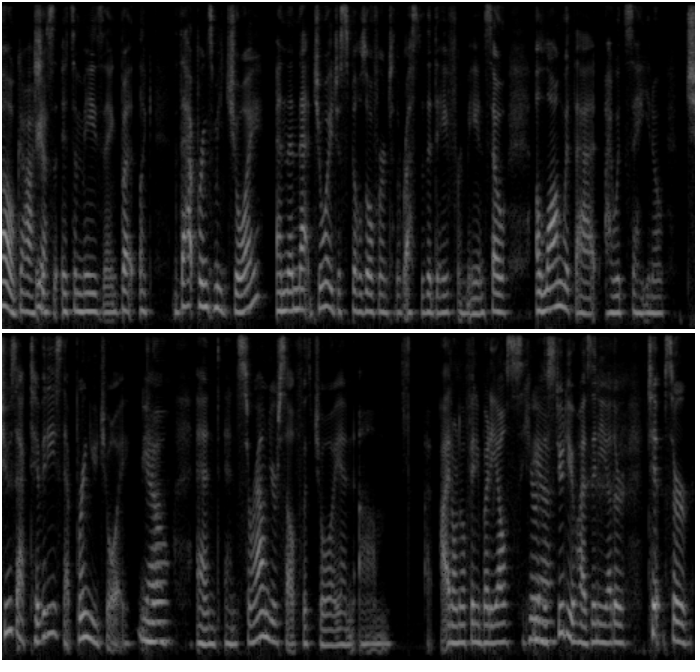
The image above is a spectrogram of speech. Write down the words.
Oh gosh, Yeah. it's it's amazing. But like that brings me joy and then that joy just spills over into the rest of the day for me. And so along with that, I would say, you know, choose activities that bring you joy, you know, and and surround yourself with joy and um I- I don't know if anybody else here in the studio has any other tips or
